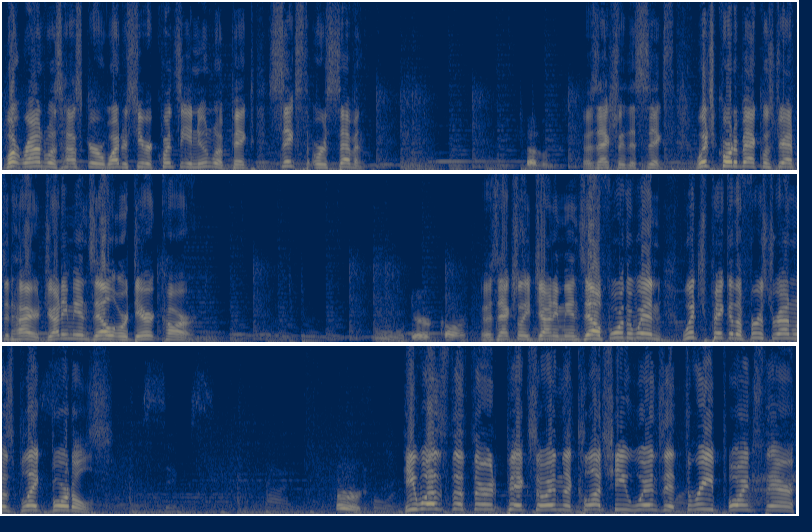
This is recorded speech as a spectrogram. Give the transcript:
What round was Husker wide receiver Quincy Enunwa picked? Sixth or seventh? Seventh. It was actually the sixth. Which quarterback was drafted higher, Johnny Manziel or Derek Carr? Ooh, Derek Carr. It was actually Johnny Manziel for the win. Which pick of the first round was Blake Bortles? Six, Third. He was the third pick, so in the clutch, he wins it. Three points there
